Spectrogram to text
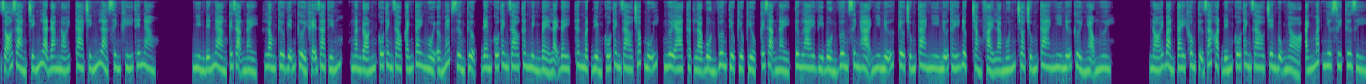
rõ ràng chính là đang nói ta chính là sinh khí thế nào. Nhìn đến nàng cái dạng này, Long Thư Viễn cười khẽ ra tiếng, ngăn đón Cố Thanh Giao cánh tay ngồi ở mép giường thượng, đem Cố Thanh Giao thân mình bẻ lại đây, thân mật điểm Cố Thanh Giao chóp mũi, người a thật là bổn vương tiểu kiều kiều, cái dạng này, tương lai vì bổn vương sinh hạ nhi nữ, kêu chúng ta nhi nữ thấy được chẳng phải là muốn cho chúng ta nhi nữ cười nhạo ngươi. Nói bàn tay không tự giác hoạt đến Cố Thanh Giao trên bụng nhỏ, ánh mắt như suy tư gì.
